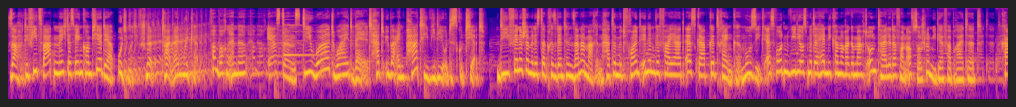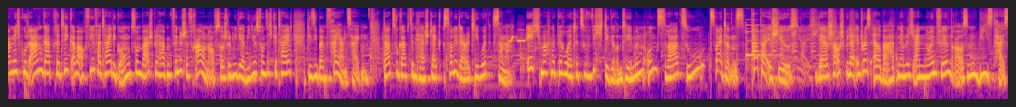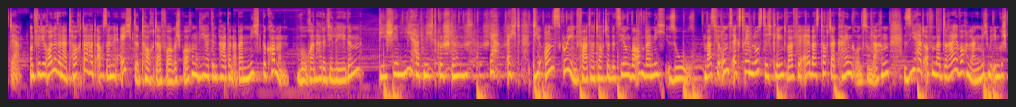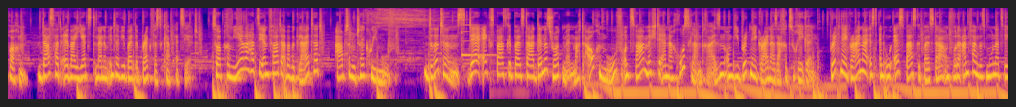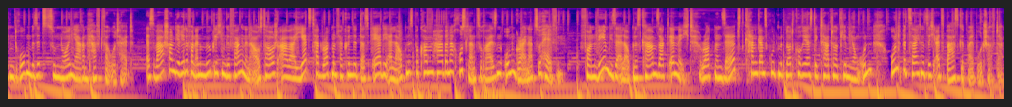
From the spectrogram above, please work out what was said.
So, die Feeds warten nicht, deswegen kommt hier der ultimativ schnelle Timeline Recap vom Wochenende. Erstens, die World Wide Welt hat über ein Partyvideo diskutiert. Die finnische Ministerpräsidentin Sanna Marin hatte mit FreundInnen gefeiert, es gab Getränke, Musik, es wurden Videos mit der Handykamera gemacht und Teile davon auf Social Media verbreitet. Kam nicht gut an, gab Kritik, aber auch viel Verteidigung. Zum Beispiel haben finnische Frauen auf Social Media Videos von sich geteilt, die sie beim Feiern zeigen. Dazu gab es den Hashtag Solidarity with Sanna. Ich mache eine Pirouette zu wichtigeren Themen und zwar zu zweitens Papa Issues. Der Schauspieler Idris Elba hat nämlich einen neuen Film draußen, Beast heißt er. Und für die Rolle seiner Tochter hat auch seine echte Tochter vorgesprochen, die hat den Part dann aber nicht bekommen. Woran hattet ihr legen? Die Chemie hat nicht gestimmt. Ja, echt. Die On-Screen-Vater-Tochter-Beziehung war offenbar nicht so. Was für uns extrem lustig klingt, war für Elbas Tochter kein Grund zum Lachen. Sie hat offenbar drei Wochen lang nicht mit ihm gesprochen. Das hat Elba jetzt in einem Interview bei The Breakfast Club erzählt. Zur Premiere hat sie ihren Vater aber begleitet. Absoluter Queen-Move. Drittens, der Ex-Basketballstar Dennis Rodman macht auch einen Move und zwar möchte er nach Russland reisen, um die Britney Griner-Sache zu regeln. Britney Griner ist ein US-Basketballstar und wurde Anfang des Monats wegen Drogenbesitz zu neun Jahren Haft verurteilt. Es war schon die Rede von einem möglichen Gefangenenaustausch, aber jetzt hat Rodman verkündet, dass er die Erlaubnis bekommen habe, nach Russland zu reisen, um Griner zu helfen. Von wem diese Erlaubnis kam, sagt er nicht. Rodman selbst kann ganz gut mit Nordkoreas Diktator Kim Jong-un und bezeichnet sich als Basketballbotschafter.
